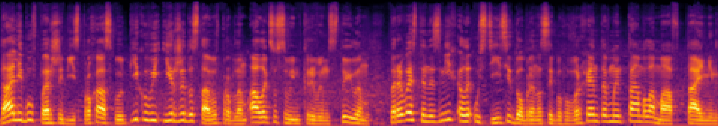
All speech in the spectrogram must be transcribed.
Далі був перший бій з прохаскою. Піковий Іржи доставив проблем Алексу своїм кривим стилем. Перевести не зміг, але у стійці добре насипав оверхентами та ламав таймінг.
